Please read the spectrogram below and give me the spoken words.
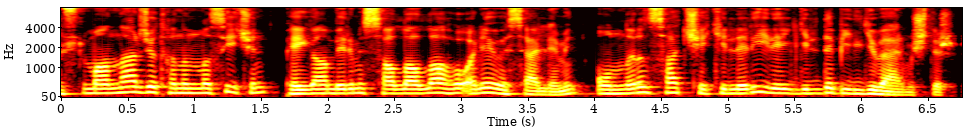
Müslümanlarca tanınması için Peygamberimiz sallallahu aleyhi ve sellemin onların saç şekilleriyle ilgili de bilgi vermiştir.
